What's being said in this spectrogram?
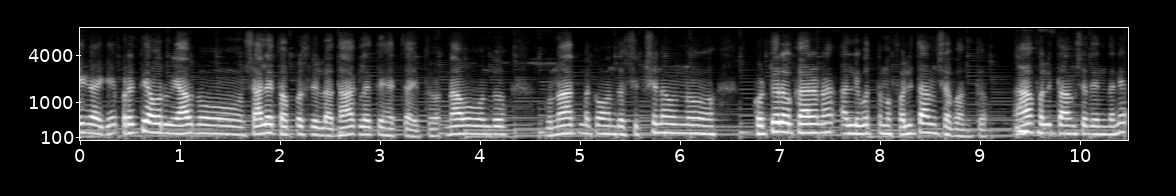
ಹೀಗಾಗಿ ಪ್ರತಿ ಅವರು ಯಾವ್ದು ಶಾಲೆ ತಪ್ಪಿಸ್ಲಿಲ್ಲ ದಾಖಲಾತಿ ಹೆಚ್ಚಾಯ್ತು. ನಾವು ಒಂದು ಗುಣಾತ್ಮಕ ಒಂದು ಶಿಕ್ಷಣವನ್ನು ಕೊಟ್ಟಿರೋ ಕಾರಣ ಅಲ್ಲಿ ಉತ್ತಮ ಫಲಿತಾಂಶ ಬಂತು. ಆ. ಫಲಿತಾಂಶದಿಂದನೇ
